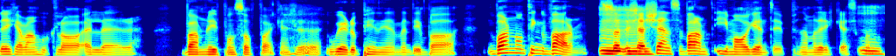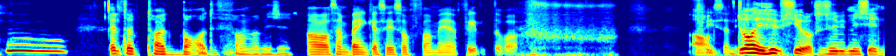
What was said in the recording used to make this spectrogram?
dricka varm choklad eller varm nyponsoppa kanske. Weird opinion, men det är bara, bara någonting varmt. så Mm, att det så mm. känns varmt i magen typ när man dricker. Så Mm. Eller typ ta ett bad. Fan vad mysigt. Ja, och sen bänka sig i soffan med filt och bara Ja. Du har ju husdjur också så det blir mysigt.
